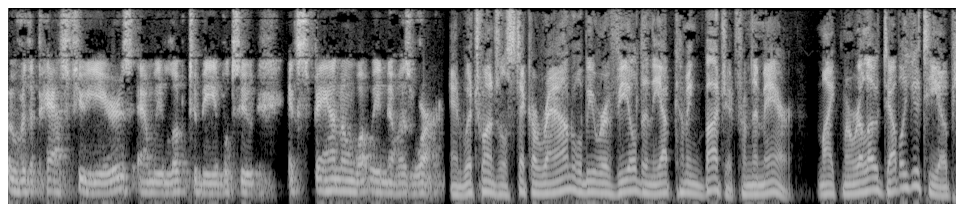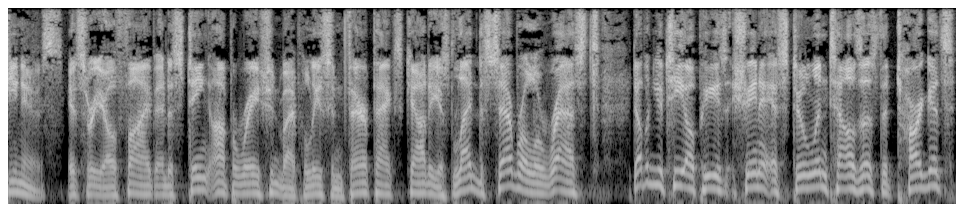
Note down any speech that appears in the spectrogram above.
over the past few years, and we look to be able to expand on what we know has worked. And which ones will stick around will be revealed in the upcoming budget from the mayor. Mike Murillo, WTOP News. It's 305 and a sting operation by police in Fairfax County has led to several arrests. WTOP's Shayna Estulin tells us the targets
